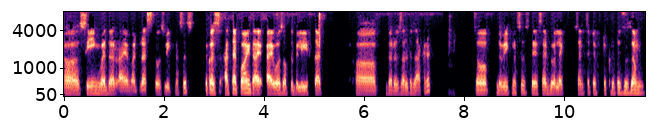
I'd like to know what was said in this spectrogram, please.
uh, seeing whether I have addressed those weaknesses because at that point I, I was of the belief that uh, the result is accurate. So the weaknesses they said were like sensitive to criticism.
